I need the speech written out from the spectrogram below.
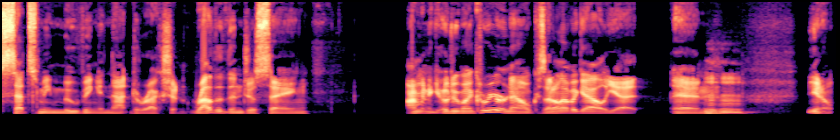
sets me moving in that direction rather than just saying, I'm going to go do my career now because I don't have a gal yet. And, mm-hmm. you know,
